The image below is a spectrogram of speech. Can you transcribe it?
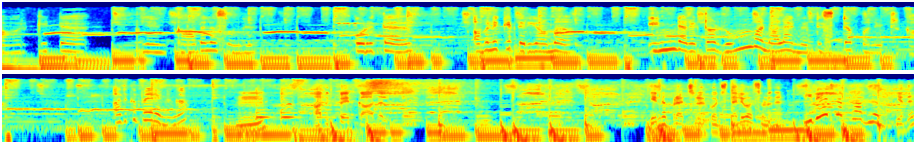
அவர்கிட்ட என் காதல சொன்னேன். ஒருத்தன் அவனுக்கே தெரியாம இன்டைரக்டா ரொம்ப நாளா என்ன டிஸ்டர்ப் பண்ணிட்டு இருக்கான் அதுக்கு பேர் என்னங்க? அதுக்கு பேர் காதல். என்ன பிரச்சனை? கொஞ்சம் தெளிவா சொல்லுங்க. இதே ப்ராப்ளம் எது?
